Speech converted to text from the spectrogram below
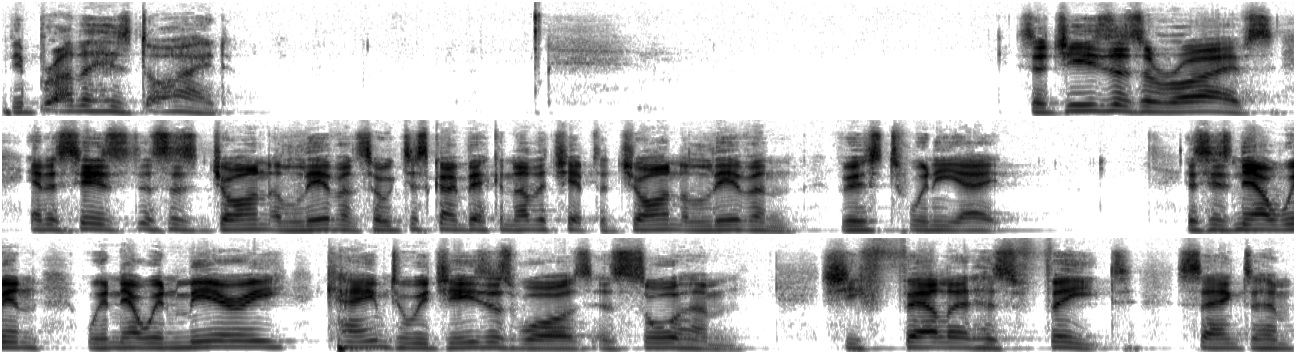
Their brother has died. So Jesus arrives, and it says, this is John 11. So we're just going back another chapter, John 11, verse 28. It says, now when, when, now when Mary came to where Jesus was and saw him, she fell at his feet, saying to him,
